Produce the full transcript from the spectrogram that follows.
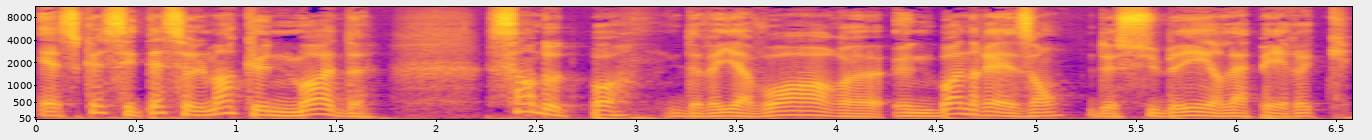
Est-ce que c'était seulement qu'une mode? Sans doute pas. Il devait y avoir euh, une bonne raison de subir la perruque.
